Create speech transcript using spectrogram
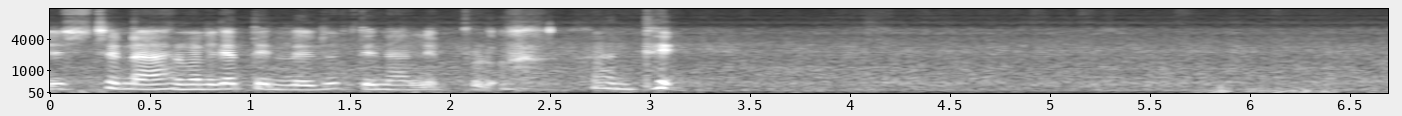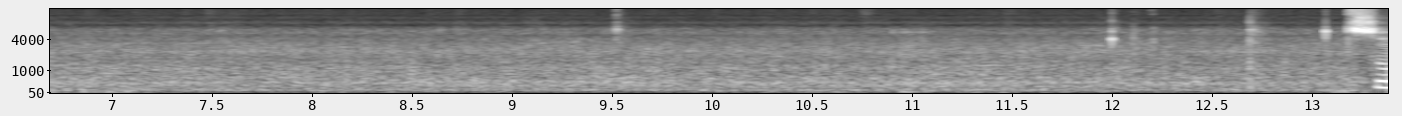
జస్ట్ నార్మల్గా తినలేదు తినాలి ఇప్పుడు అంతే. సో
